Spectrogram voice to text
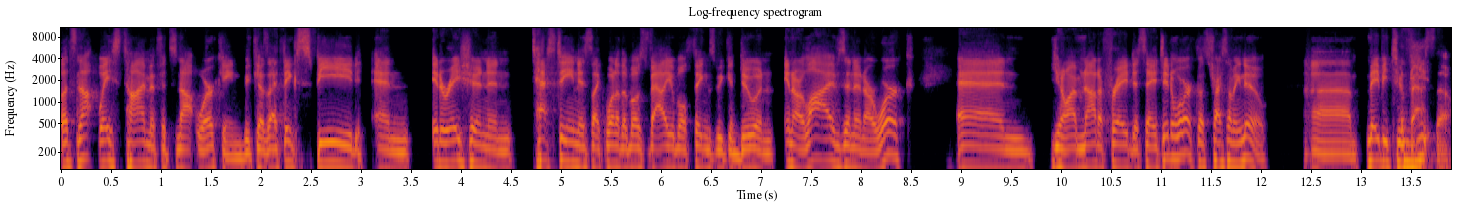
let's not waste time if it's not working, because I think speed and iteration and testing is like one of the most valuable things we can do in, in our lives and in our work. And, you know, I'm not afraid to say it didn't work. Let's try something new. Um, maybe too Have fast you- though.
